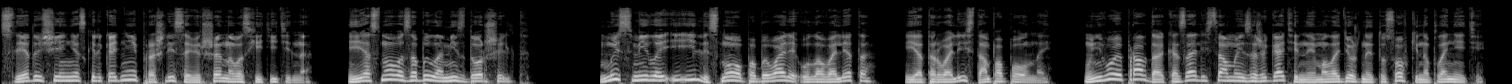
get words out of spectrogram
Следующие несколько дней прошли совершенно восхитительно, и я снова забыла мисс Доршильд. Мы с Милой и Илли снова побывали у Лавалета и оторвались там по полной. У него и правда оказались самые зажигательные молодежные тусовки на планете.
